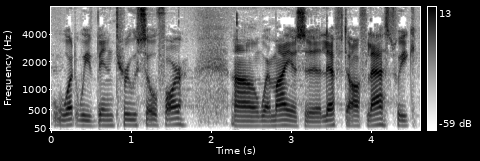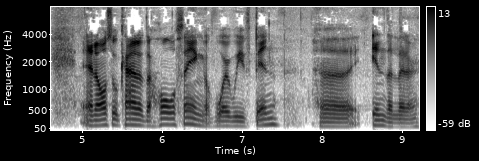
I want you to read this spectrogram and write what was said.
what we've been through so far. Uh, where Myers uh, left off last week, and also kind of the whole thing of where we've been uh, in the letter.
